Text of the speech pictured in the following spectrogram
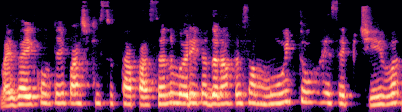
Mas aí, com o tempo, acho que isso tá passando. Meu orientador é uma pessoa muito receptiva,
